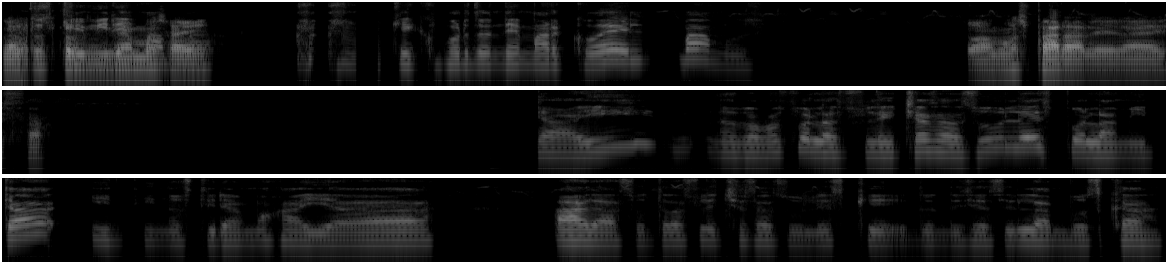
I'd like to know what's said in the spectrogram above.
Nosotros pondríamos ahí. que por donde marcó él, vamos. Vamos paralela a esta. Y ahí nos vamos por las flechas azules, por la mitad, y, y nos tiramos allá a las otras flechas azules que donde se hace la emboscada.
